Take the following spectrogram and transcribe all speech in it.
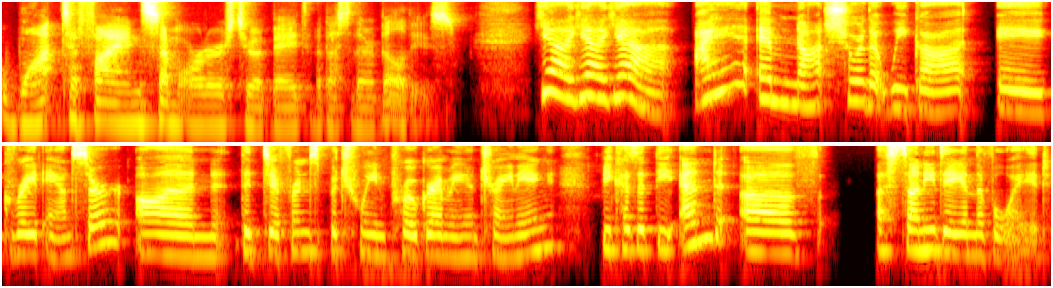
want to find some orders to obey to the best of their abilities. Yeah, yeah, yeah. I am not sure that we got a great answer on the difference between programming and training because at the end of A Sunny Day in the Void,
